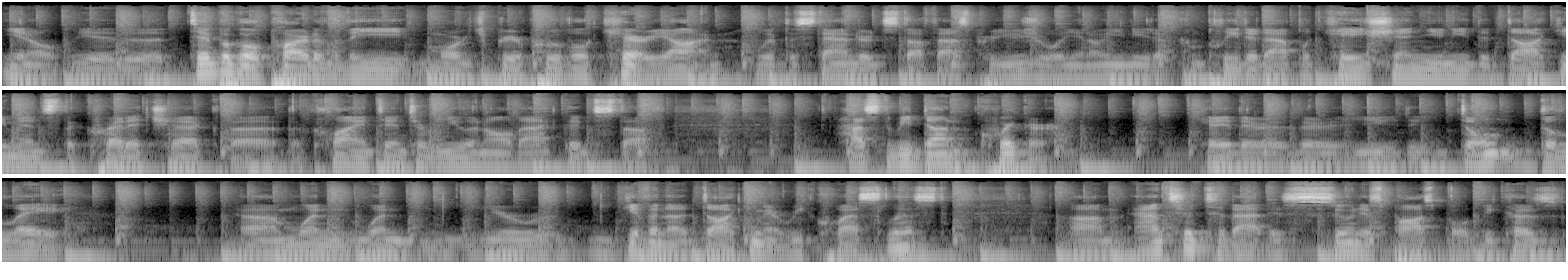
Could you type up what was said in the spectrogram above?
you know the, the, typical part of the mortgage pre-approval carry on with the standard stuff as per usual. You know you need a completed application, you need the documents, the credit check, the the client interview, and all that good stuff has to be done quicker. Okay, they're, they're, you don't delay. Um, when when you're given a document request list, um, answer to that as soon as possible because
